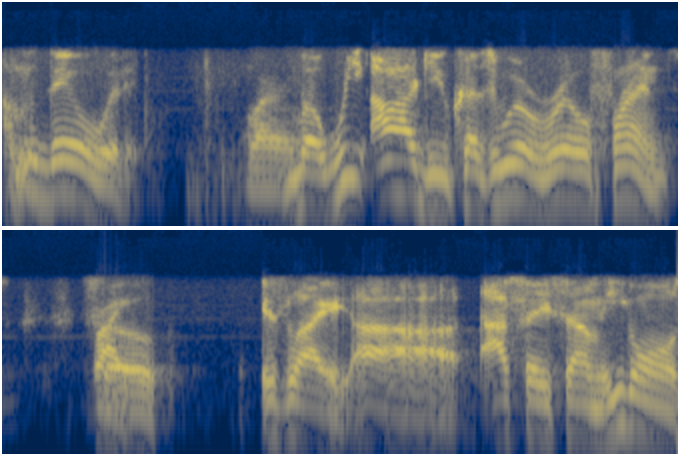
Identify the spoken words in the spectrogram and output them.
I'm gonna deal with it. Word. But we argue because we're real friends. So it's like uh, I say something, he gonna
